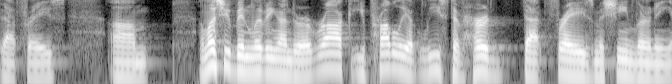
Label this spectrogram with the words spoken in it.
that phrase. Um, unless you've been living under a rock, you probably at least have heard that phrase, machine learning,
